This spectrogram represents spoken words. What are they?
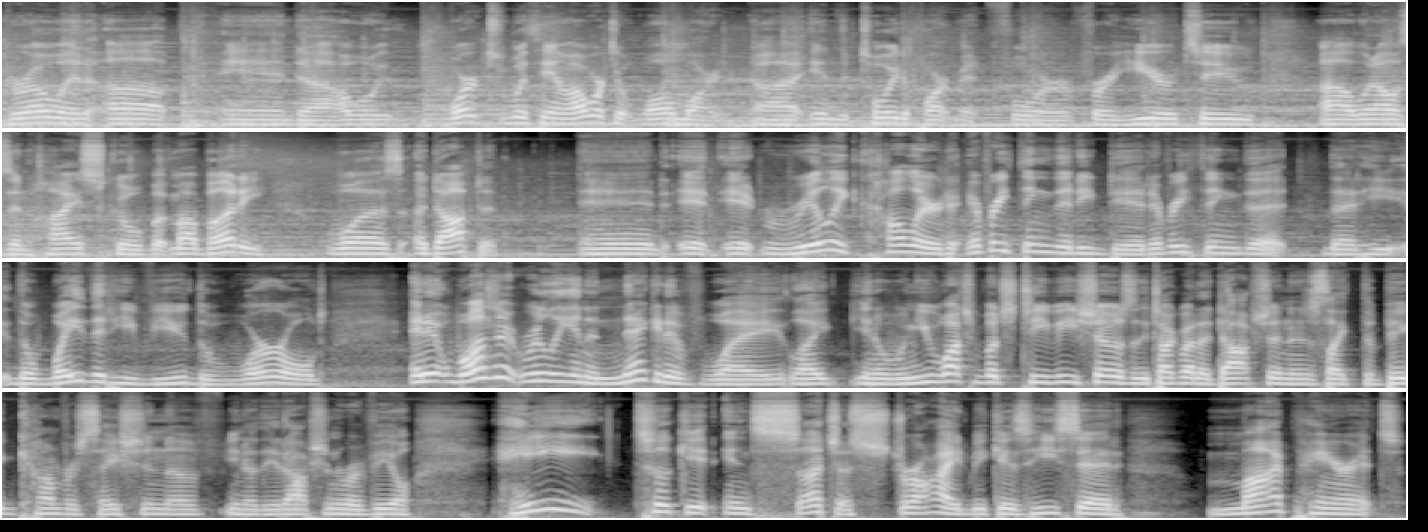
growing up, and uh, I worked with him. I worked at Walmart uh, in the toy department for, for a year or two uh, when I was in high school. But my buddy was adopted, and it, it really colored everything that he did, everything that, that he, the way that he viewed the world. And it wasn't really in a negative way. Like, you know, when you watch a bunch of TV shows, they talk about adoption and it's like the big conversation of, you know, the adoption reveal. He took it in such a stride because he said, My parents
